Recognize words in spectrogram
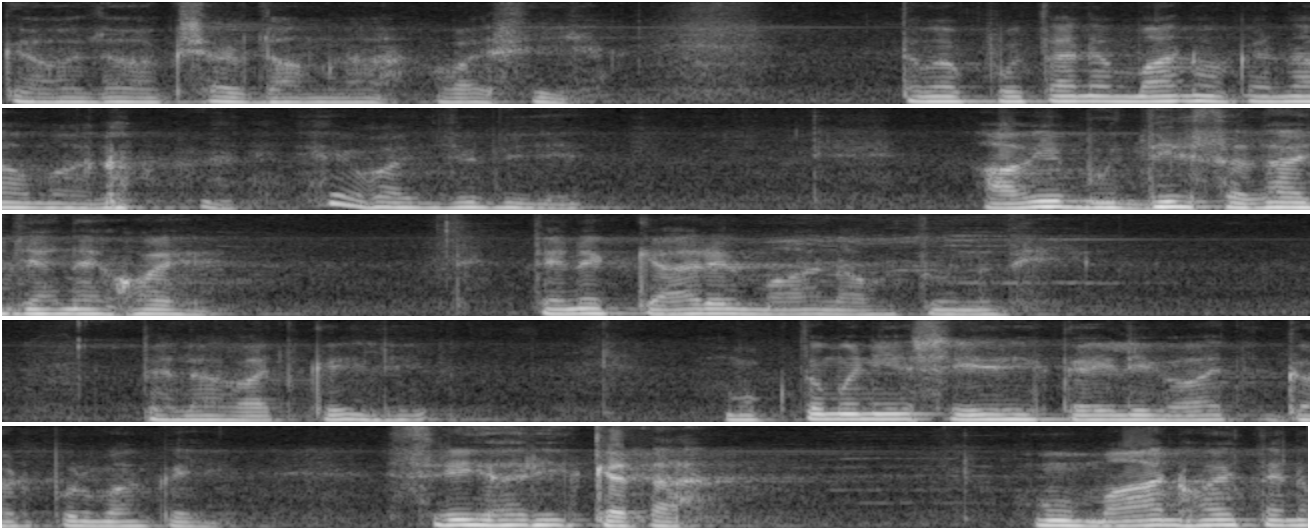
કે બધા અક્ષરધામના વાસી છે. તમે પોતાને માનો કે ના માનો, એ વાત જુદી છે. આવી બુદ્ધિ સદા જેને હોય તેને ક્યારે માન આવતું નથી? પહેલાં વાત કહેલી. મુક્તમણીએ શ્રીહરિ કહેલી વાત ગઢપુરમાં કહી, શ્રીહરિ કહેતા, હું માન હોય તેને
